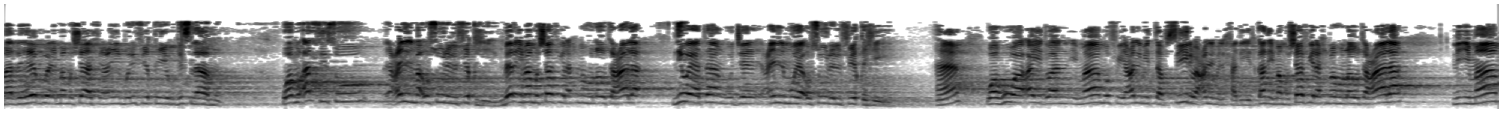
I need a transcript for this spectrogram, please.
madhehebu ya imamu shafi'i muri fiqh al-islam wa muassisu ilma usul al-fiqh mbere imamu shafi'i rahimahullah ta'ala niwe yatanguje ilmu ya usul al-fiqh ها؟ وهو أيضا إمام في علم التفسير وعلم الحديث. كان إمام الشافعي رحمه الله تعالى ني امام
